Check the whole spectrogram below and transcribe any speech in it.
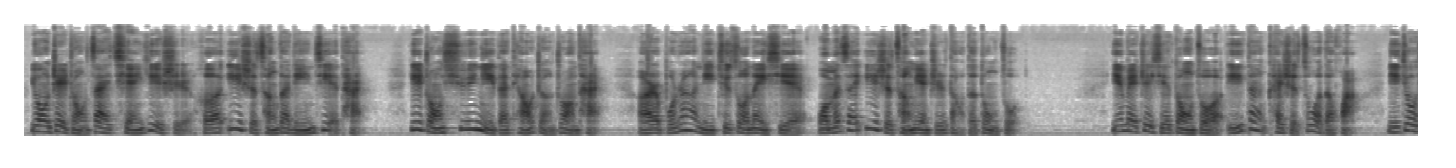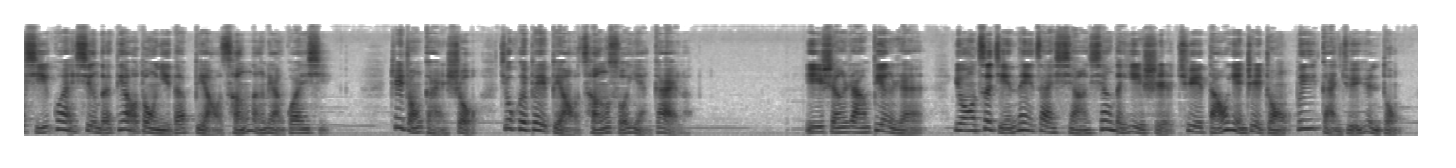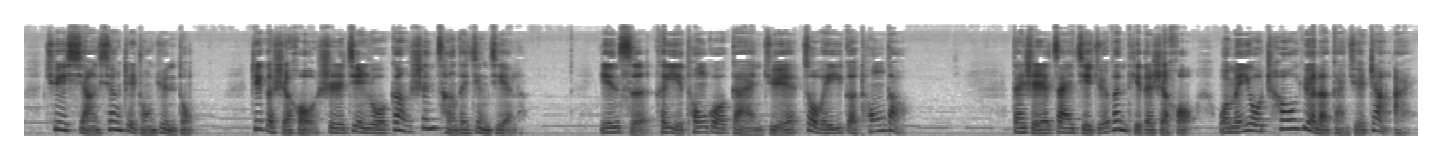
用这种在潜意识和意识层的临界态。一种虚拟的调整状态，而不让你去做那些我们在意识层面指导的动作，因为这些动作一旦开始做的话，你就习惯性的调动你的表层能量关系，这种感受就会被表层所掩盖了。医生让病人用自己内在想象的意识去导演这种微感觉运动，去想象这种运动，这个时候是进入更深层的境界了。因此，可以通过感觉作为一个通道，但是在解决问题的时候，我们又超越了感觉障碍。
